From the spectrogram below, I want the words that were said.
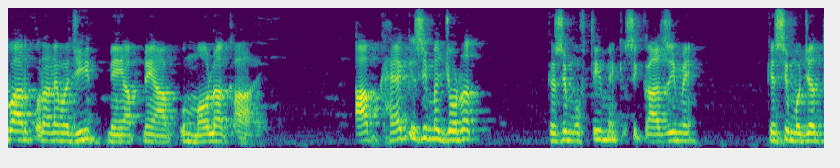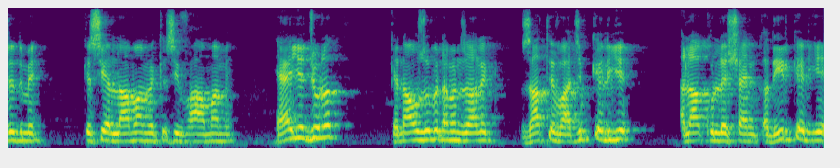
बार कुरान मजीद में अपने आप को मौला कहा है। आप है किसी में ज़रूरत, किसी मुफ्ती में, किसी काजी में, किसी मुजद में, किसी अलामा में, किसी फ़ामा में है ये ज़रूरत कि नाउज़ुबिल्लिक ज़ात वाजिब के लिए अलाकुल्ल शैन कदीर के लिए,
